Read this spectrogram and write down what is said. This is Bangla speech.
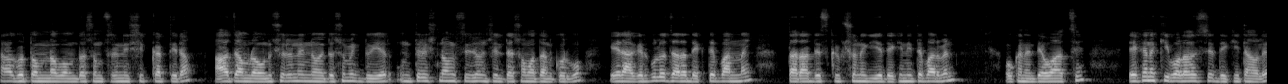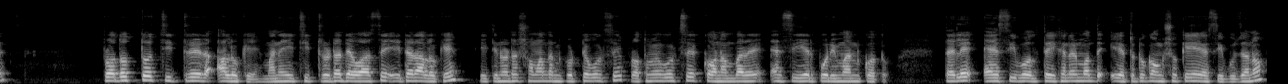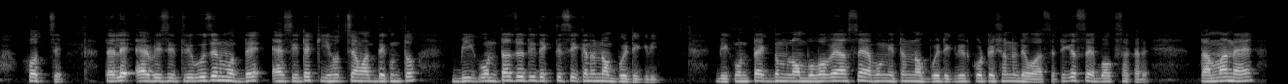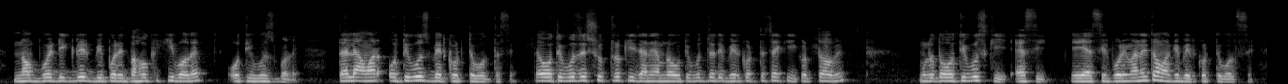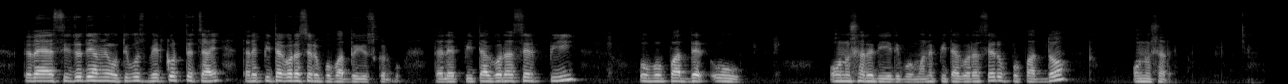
স্বাগতম নবম, দশম শ্রেণির শিক্ষার্থীরা। আজ আমরা অনুশীলনী নয় দশমিক দুইয়ের উনত্রিশ নং সৃজনশীলটা সমাধান করব। এর আগেরগুলো যারা দেখতে পান নাই, তারা ডিসক্রিপশনে গিয়ে দেখে নিতে পারবেন। ওখানে দেওয়া আছে। এখানে কি বলা হয়েছে দেখি তাহলে। প্রদত্ত চিত্রের আলোকে মানে এই চিত্রটা দেওয়া আছে, এটার আলোকে এই তিনটা সমাধান করতে বলছে। প্রথমে বলছে ক নাম্বারে এসি এর পরিমাণ কত? তাহলে এসি বলতে এখানের মধ্যে এতটুকু অংশকে এসি বোঝানো হচ্ছে। তাহলে এবিসি ত্রিভুজের মধ্যে এসিটা কি হচ্ছে আমার দেখুন তো। বি কোণটা যদি দেখতেছি, এখানে নব্বই ডিগ্রি। বি একদম লম্বভাবে আছে এবং এটা নব্বই ডিগ্রির কোটেশনে দেওয়া আছে, ঠিক আছে? বক্স আকারে। তার মানে নব্বই ডিগ্রির বিপরীত বাহুকে কি বলে? অতিভুজ বলে। তাহলে আমার অতিভুজ বের করতে বলতেছে। তাই অতিভুজের সূত্র কি জানি? আমরা অতিভুজ যদি বের করতে চাই, কি করতে হবে? মূলত অতিভুজ কি? অ্যাসি এই অ্যাসির পরিমাণেই তো আমাকে বের করতে বলছে। তাহলে অ্যাসি যদি আমি অতিভুজ বের করতে চাই, তাহলে পিতাগোরাসের উপপাদ্য ইউজ করব। তাহলে পিথাগোরাসের পি উপপাদ্যের উ অনুসারে দিয়ে দিব মানে পিথাগোরাসের উপপাদ্য অনুসারে।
